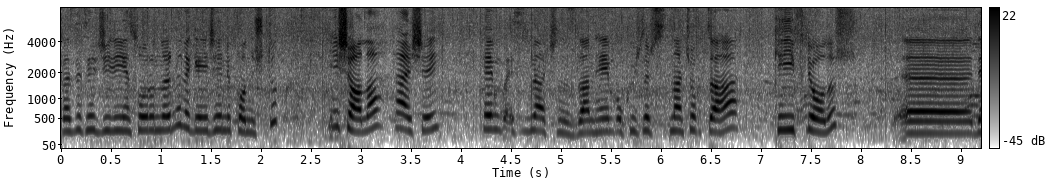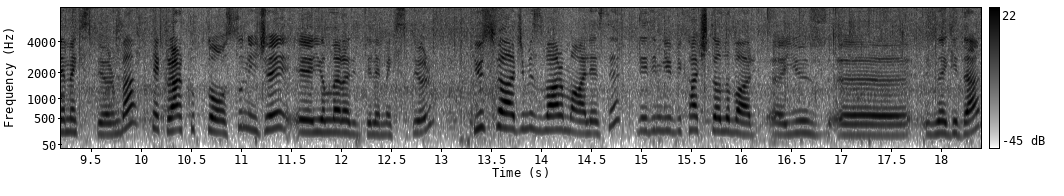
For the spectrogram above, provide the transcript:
Gazeteciliğin sorunlarını ve geleceğini konuştuk. İnşallah her şey hem sizin açınızdan hem okuyucular açısından çok daha keyifli olur ee, demek istiyorum ben. Tekrar kutlu olsun, nice e, yıllara dilemek istiyorum. Yüz felcimiz var maalesef. Dediğim gibi birkaç dalı var e, yüz e, yüze giden.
